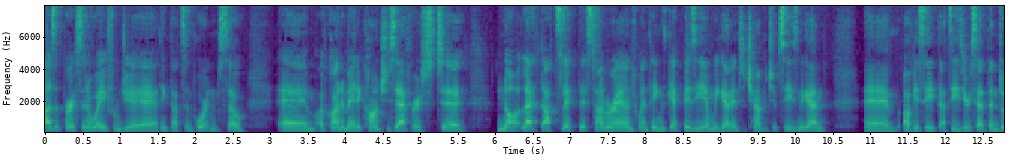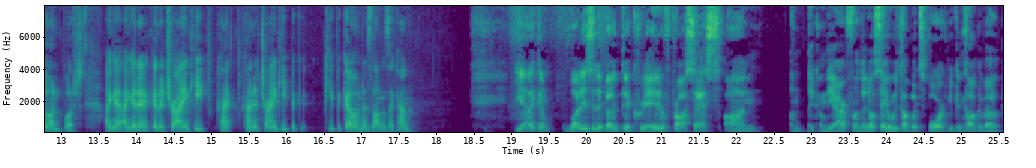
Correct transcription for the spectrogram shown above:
as a person away from GAA. I think that's important. So um, I've kind of made a conscious effort to not let that slip this time around when things get busy and we get into championship season again. Um, obviously, that's easier said than done, but I'm gonna, I'm gonna gonna try and keep kind of try and keep it keep it going as long as I can. Yeah, like um, what is it about the creative process on on like on the art front? I know, say when we talk about sport, we can talk about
